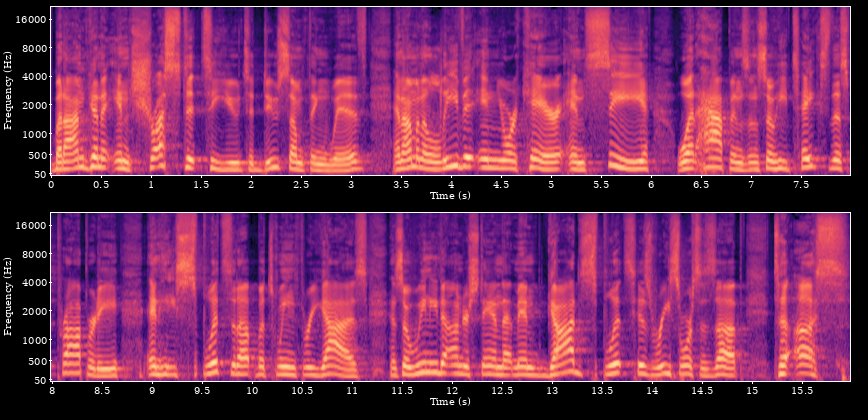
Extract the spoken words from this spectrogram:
but I'm going to entrust it to you to do something with, and I'm going to leave it in your care and see what happens. And so he takes this property and he splits it up between three guys. And so we need to understand that, man, God splits his resources up to us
